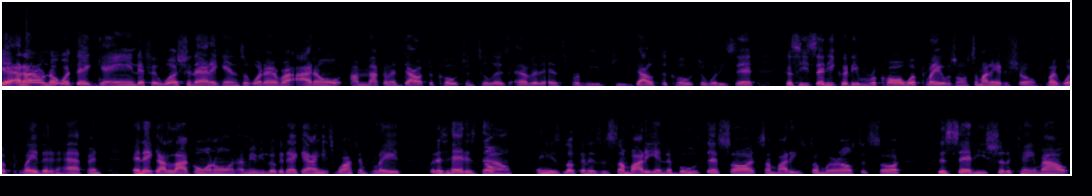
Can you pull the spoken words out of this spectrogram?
Yeah, and I don't know what they gained if it was shenanigans or whatever. I don't. I'm not going to doubt the coach until there's evidence for me to doubt the coach or what he said, because he said he couldn't even recall what play it was on. Somebody had to show him like what play that had happened, and they got a lot going on. I mean, you look at that guy; he's watching plays, but his head is So down, and he's looking. Is there somebody in the booth that saw it? Somebody somewhere else that saw it that said he should have came out?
